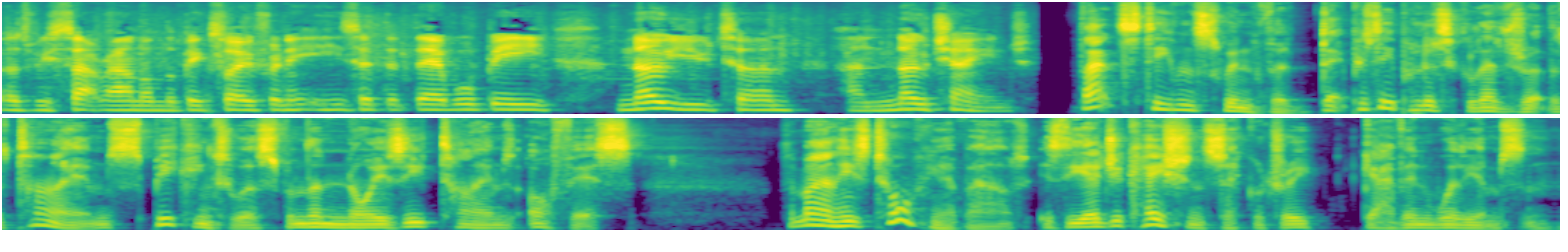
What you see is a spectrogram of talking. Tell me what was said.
as we sat around on the big sofa, and he, he said that there will be no U turn and no change. That's Steven Swinford, Deputy Political Editor at The Times, speaking to us from the noisy Times office. The man he's talking about is the Education Secretary, Gavin Williamson.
